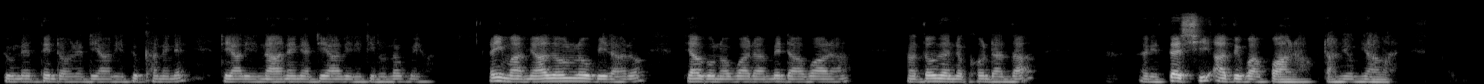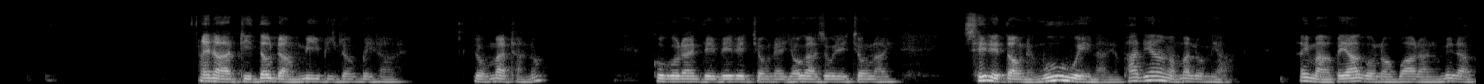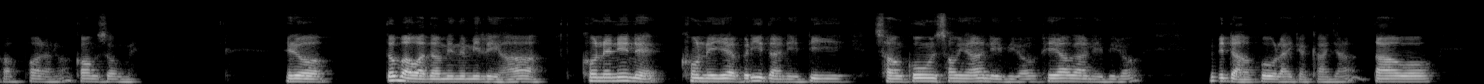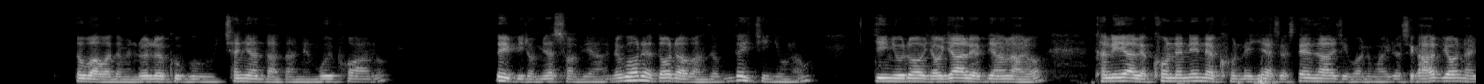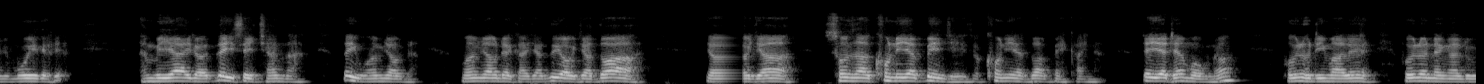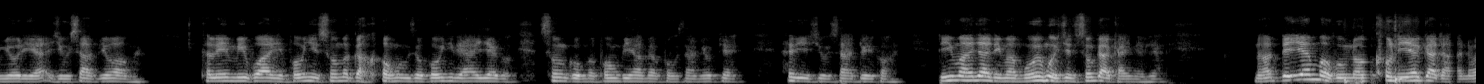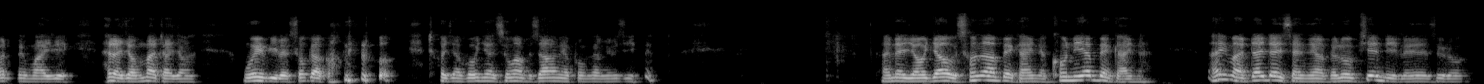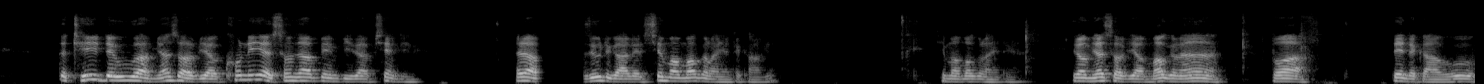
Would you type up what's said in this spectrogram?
သူနဲ့တင့်တော်တဲ့တရားလေးသူခံနိုင်တဲ့တရားလေးနာနိုင်တဲ့တရားလေးတွေဒီလိုလုပ်ပေးပါအဲ့ဒီမှာအများဆုံးလုပ်ပေးတာတော့ဘုရားကုံတော်ပွားတာမေတ္တာပွားတာနော် 32ခုတန်တာအဲ့ဒီသက်ရှိအတုပပွားတာဒါမျိုးများပါတယ်အဲ့ဒါဒီတုတ်တောင်မိပြီးလုပ်ပေးတာပဲလို့မှတ်ထားနော်ကိုကိုယ်တိုင်သေပေးတွေကြုံတယ်ယောဂဆိုးတွေကြုံလာဆေးတွေတောင်းတယ်မူးဝေးလာပြန်ဘာတရားမှမှတ်လို့မရဘူးအဲ့မှာဘုရားကုံတော်ပွားတာတော့မေတ္တာကောပွားတာတော့အကောင်းဆုံးပဲအဲတော့သုဘဝတမင်းသမီးလေးဟာခုနှစ်နှစ်နဲ့ ခုနှစ်ရက်ပရိသန်နေတီးဆောင်ကုန်းဆောင်ရနေပြီးတော့ဖះကနေပြီးတော့မေတ္တာပို့လိုက်တဲ့ခါကျတာဝသုဘဝတမင်းလွယ်လွယ်ကူကူချမ်းချမ်းသာသာနဲ့မွေးဖွားတော့သိပြီးတော့မြတ်စွာဘုရားငကောတဲ့သောတာပန်ဆိုသိကြည်ညိုတော့ကြည်ညိုတော့ယောက်ျားလည်းပြန်လာတော့ခလေးကလည်း9နှစ်နဲ့9ရက်ဆိုစဉ်းစားကြည့်ပါတော့ဒီတော့စကားပြောနိုင်ပြီမွေးကြတယ်အမေကအဲ့တော့သိစိတ်ချမ်းသာသိဝမ်းမြောက်တာဝမ်းမြောက်တဲ့ခါကျသူ့ယောက်ျားသွား ယောက်ျားဆွမ်းစား9ရက်ပင့်ကြဆို9ရက်သွားပင့်ခိုင်းတာတရက်တည်းမဟုတ်နော်ဘုန်းကြီးတို့ဒီမှာလဲဘုန်းကြီးတို့နိုင်ငံလူမျိုးတွေကအယူဆပြောအောင်မယ်ခလေးမိဖွားရင်ဘုန်းကြီးဆွမ်းမကောက်ခေါမှုဆိုဘုန်းကြီးတွေအဲ့ရက်ကိုဆွမ်းကိုမဖုံးပြရမယ့်ပုံစံမျိုးဖြစ်အဲ့ဒီယူဆတွေးကောင်းဒီမှာကြဒီမှာမွေးမွေးချင်းဆုံးကခိုင်းတယ်ဗျနော်တရက်မဟုတ်ဘူးနော်ခုနှစ်ရက်ကတာနော်ဒီမှာကြီးအဲ့ဒါကြောင့်မှတ်ထားကြောင်းမွေးပြီးလဲဆုံးကကောင်းတယ်လို့တော့ကြောင့်ဘုန်းကြီးဆုံးမမစားမယ့်ပုံစံမျိုးရှိတယ် အဲ့နဲ့ယောက်ျားကိုဆွမ်းစားပက်ခိုင်းတယ်ခုနှစ်ရက်ပက်ခိုင်းတာအဲ့မှာတိုက်တိုက်ဆန်ဆန်ဘယ်လိုဖြစ်နေလဲဆိုတော့တထေးတူကမြတ်စွာဘုရားခုနှစ်ရက်ဆွမ်းစားပင်ပြီးသားဖြစ်နေတယ်အဲ့ဒါဇုတကလည်းရှင်မောကလန်ရတကားဗျရှင်မောကလန်ရတကားအဲ့တော့မြတ်စွာဘုရားမောကလန်တော့တင့်တကာကို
